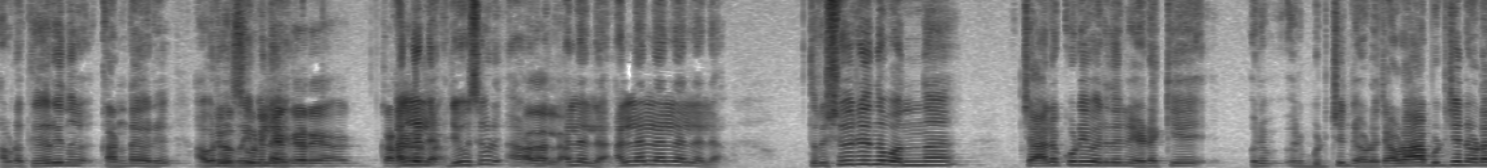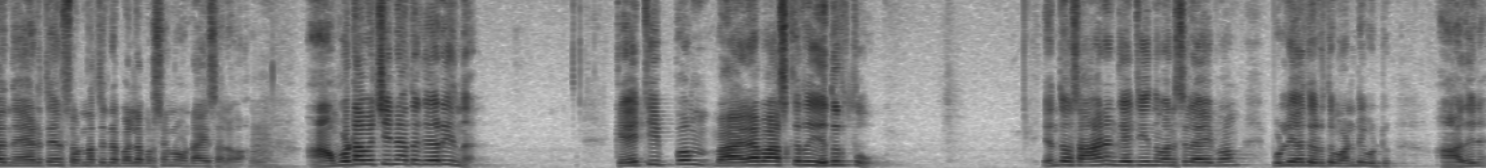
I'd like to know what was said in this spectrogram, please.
അവിടെ കയറി കണ്ട ഒരു അവരുടെ അല്ലല്ല ജ്യൂസ് അല്ലല്ല അല്ലല്ല അല്ലല്ല തൃശ്ശൂരിൽ നിന്ന് വന്ന് ചാലക്കുടി വരുന്നതിന്റെ ഇടയ്ക്ക് ഒരു ഒരു ബ്രിഡ്ജിന്റെ അവിടെ അവിടെ ആ ബ്രിഡ്ജിന്റെ അവിടെ നേരത്തെ സ്വർണത്തിന്റെ പല പ്രശ്നങ്ങളും ഉണ്ടായ സ്ഥലമാണ് അവിടെ വെച്ച് ഇതിനകത്ത് കയറിയെന്ന് കയറ്റി ഇപ്പം ബാലഭാസ്കർ എതിർത്തു. എന്തോ സാധനം കയറ്റിയെന്ന് മനസ്സിലായപ്പം പുള്ളി അത് എടുത്ത് വണ്ടി വിട്ടു. അതിന്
